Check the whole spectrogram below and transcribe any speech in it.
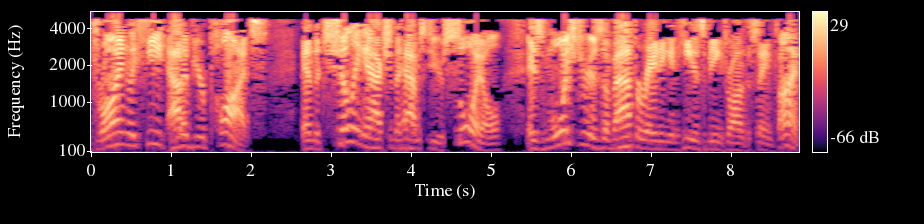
drawing the heat out of your pots, and the chilling action that happens to your soil as moisture is evaporating and heat is being drawn at the same time.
